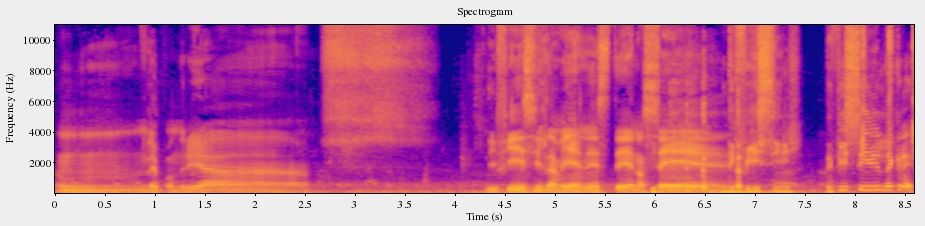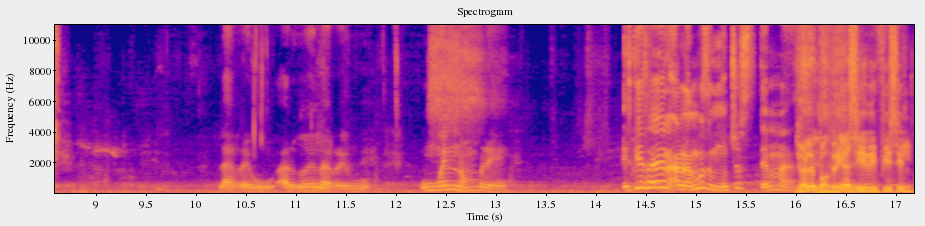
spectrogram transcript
Mm, le pondría. Difícil también, este, no sé. difícil. Difícil de creer. La Rebu, algo de la Rebu. Un buen nombre. Es que, ¿saben? Hablamos de muchos temas. Yo le Sí, pondría sí, así, sí. difícil.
